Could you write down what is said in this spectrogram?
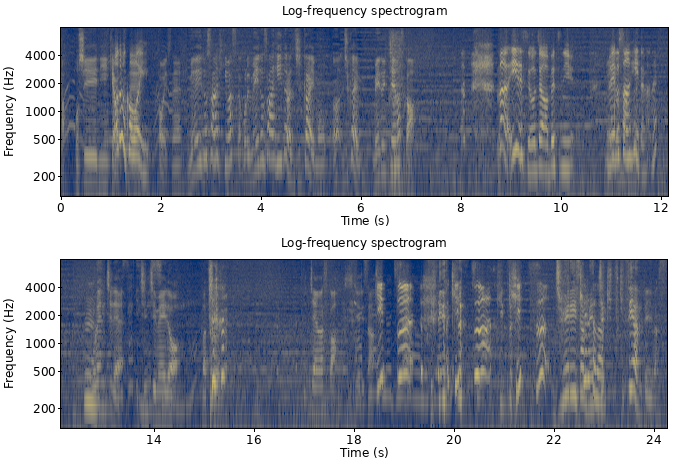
あ星2キャラ、あでも可愛い。可愛いですね。メイドさん引きますか？これメイドさん引いたら次回もん？次回メイドいっちゃいますか？まあいいですよ、じゃあ別に。メイドさん引いたらね。うん。俺んちで1日メイド。罰ゲームいっちゃいますか？ジュエリーさん。きっつ。きっつ。きっつきっつ。ジュエリーさんめっちゃキツキツやんって言います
